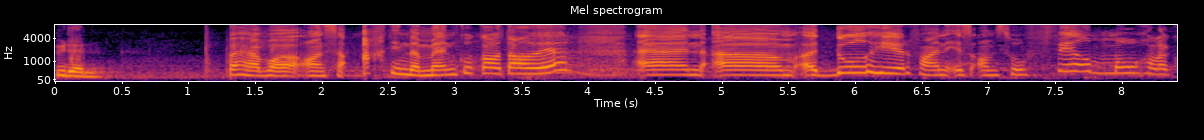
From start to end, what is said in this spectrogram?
Uden. We hebben onze 18e Man Cookout alweer. En um, het doel hiervan is om zoveel mogelijk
